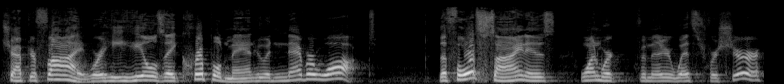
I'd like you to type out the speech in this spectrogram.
chapter 5, where he heals a crippled man who had never walked. The fourth sign is one we're familiar with for sure,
